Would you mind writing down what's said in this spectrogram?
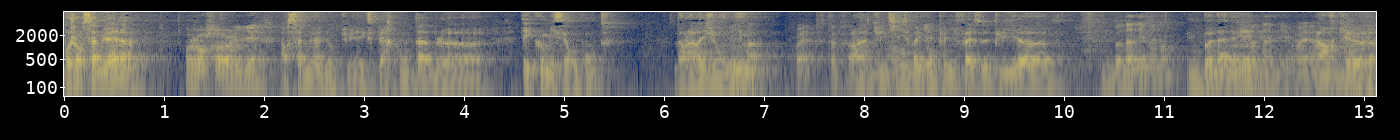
Bonjour Samuel. Bonjour Charles-Olivier. Alors Samuel, donc tu es expert comptable euh, et commissaire aux comptes dans la région de Nîmes. Ouais, tout à fait. Voilà, tu utilises My. Company Files depuis euh, Une bonne année maintenant une bonne année. Une bonne année, ouais. Alors, quel, en euh,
